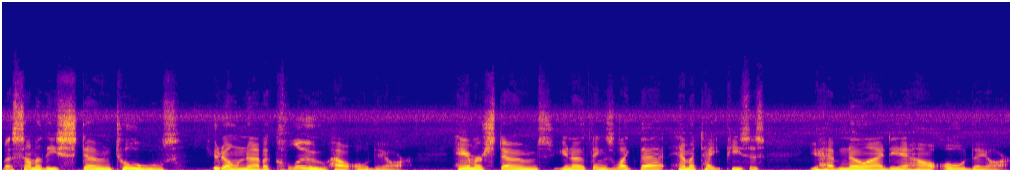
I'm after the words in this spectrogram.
But some of these stone tools, you don't have a clue how old they are. Hammer stones, you know, things like that, hematite pieces, you have no idea how old they are.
